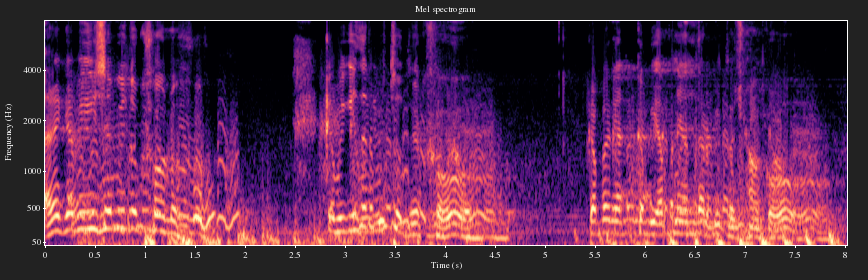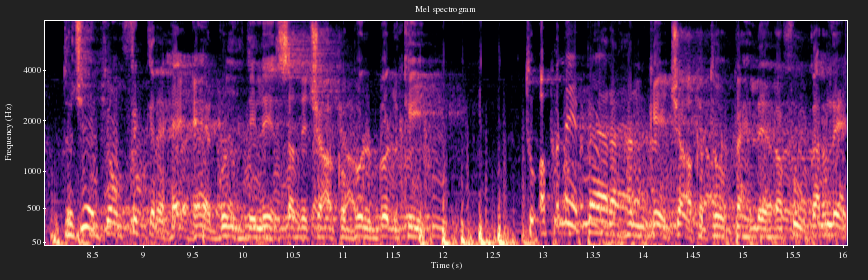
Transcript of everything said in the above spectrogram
अरे कभी इसे भी तो खोलो। कभी इधर भी तो देखो। कभी कभी अपने अंदर भी तो झांको। तुझे क्यों फ़िक्र है, ए गुल दिले सद चाक बुलबुल की? तू अपने पैर हन के चाक तो पहले रफू कर ले।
